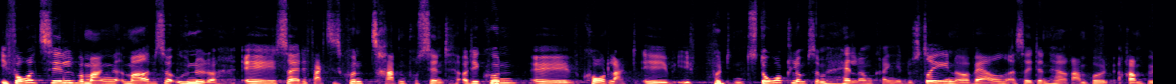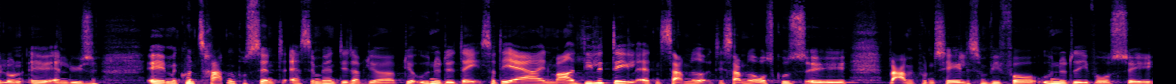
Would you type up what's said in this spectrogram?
I forhold til, hvor mange, meget vi så udnytter, øh, så er det faktisk kun 13 procent. Og det er kun øh, kortlagt øh, på den store klump, som handler omkring industrien og erhvervet, altså i den her Rambøll-analyse. Øh, men kun 13 procent er simpelthen det, der bliver, bliver udnyttet i dag. Så det er en meget lille del af den samlede, det samlede overskuds øh, varmepotentiale, som vi får udnyttet i vores, øh,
